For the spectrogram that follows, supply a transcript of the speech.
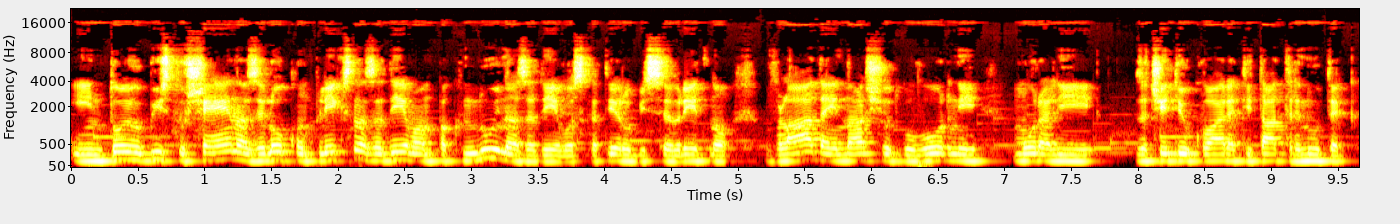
In to je v bistvu še ena zelo kompleksna zadeva, ampak nujna zadeva, s katero bi se verjetno vlada in naši odgovorni morali začeti ukvarjati ta trenutek,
